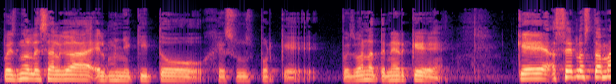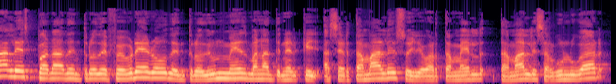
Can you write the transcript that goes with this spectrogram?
pues no les salga el muñequito Jesús porque pues van a tener que, que hacer los tamales para dentro de febrero, dentro de un mes van a tener que hacer tamales o llevar tamales a algún lugar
